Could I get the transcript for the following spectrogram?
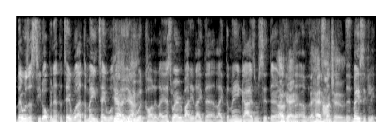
there was a seat open at the table at the main table. Yeah, if yeah. you would call it like that's where everybody like that like the main guys would sit there. Like, Okay, of the head honchos. the- basically.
